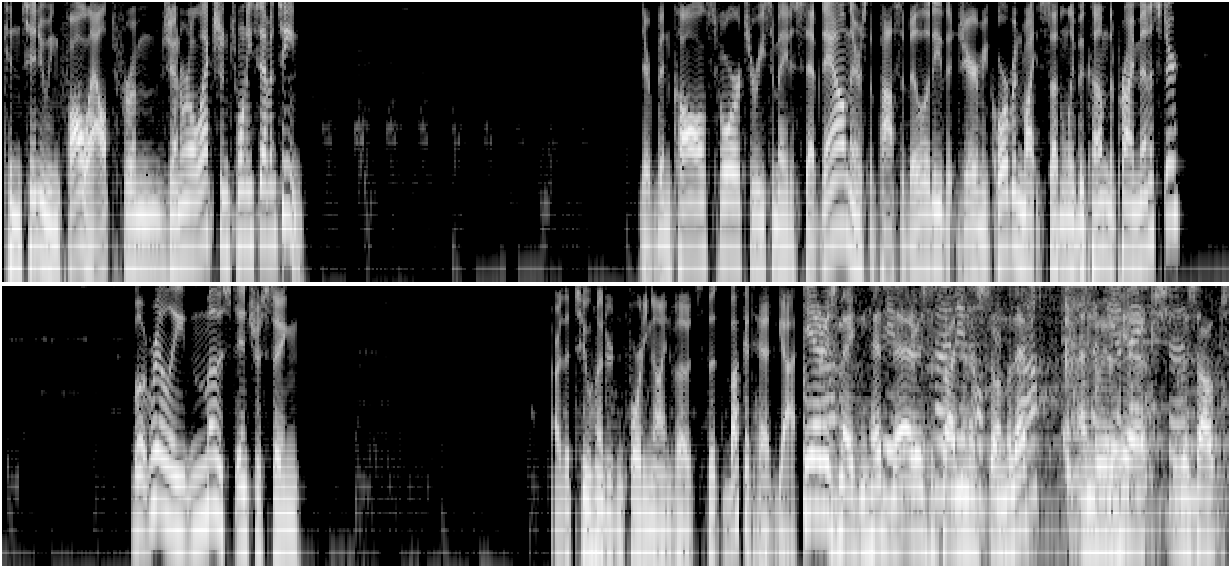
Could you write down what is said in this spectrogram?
continuing fallout from general election 2017. There have been calls for Theresa May to step down. There's the possibility that Jeremy Corbyn might suddenly become the prime minister. But really, most interesting are the 249 votes that Buckethead got. Here is Maidenhead, there is the Prime Minister on the left, and we'll hear the result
